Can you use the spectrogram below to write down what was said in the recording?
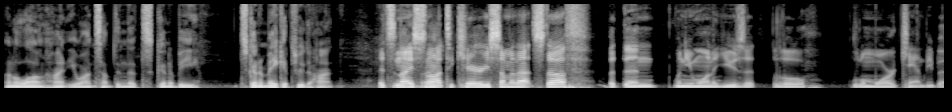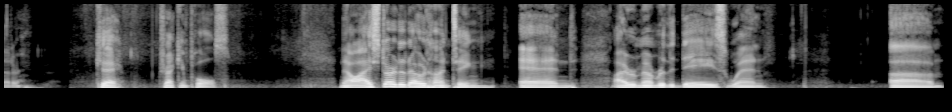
on a long hunt, you want something that's going to be it's going to make it through the hunt. It's nice Right. not to carry some of that stuff, but then when you want to use it, a little, a little more can be better. Okay, trekking poles. Now I started out hunting, and I remember the days when um,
